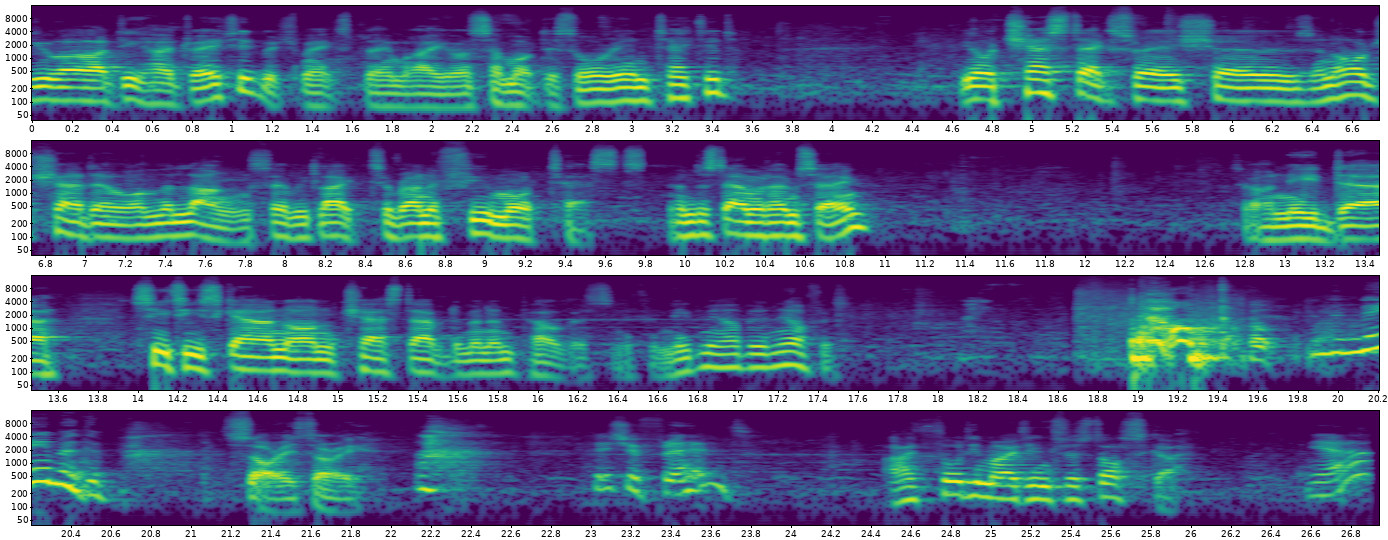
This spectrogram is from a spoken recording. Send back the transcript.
You are dehydrated, which may explain why you are somewhat disorientated. Your chest x-ray shows an odd shadow on the lung, so we'd like to run a few more tests. Understand what I'm saying? So I'll need uh, CT scan on chest, abdomen, and pelvis. And if you need me, I'll be in the office. In the name of the... Sorry, sorry. Who's your friend? I thought he might interest Oscar. Yeah?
